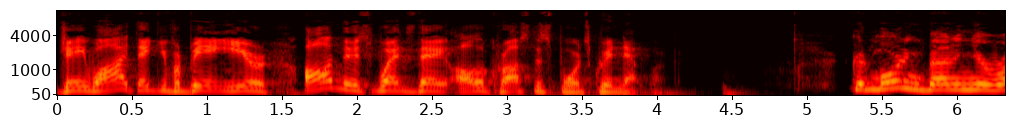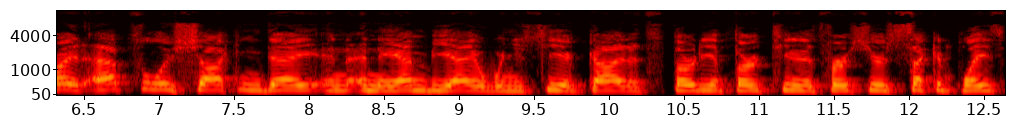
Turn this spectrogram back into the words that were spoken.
JY, thank you for being here on this Wednesday all across the Sports Grid Network. Good morning, Ben, and you're right. Absolutely shocking day in, in the NBA when you see a guy that's 30 and 13 in his first year, second place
